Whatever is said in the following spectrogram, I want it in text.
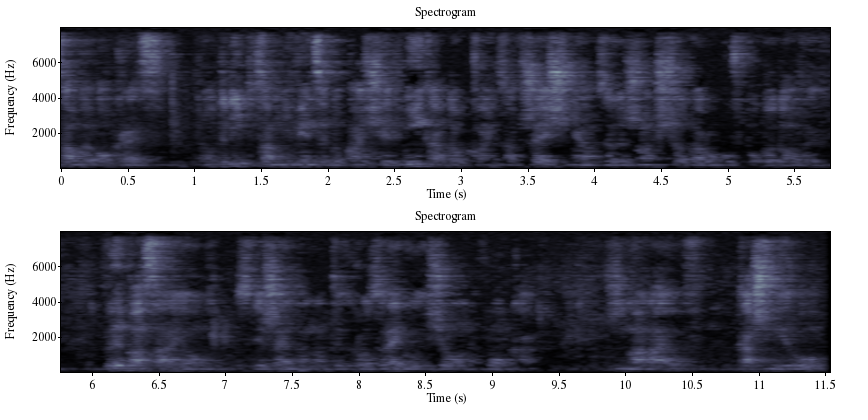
cały okres od lipca mniej więcej do października, do końca września, w zależności od warunków pogodowych, wypasają zwierzęta na tych rozległych zielonych łąkach Himalajów, Kaszmiru.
